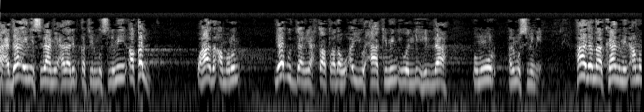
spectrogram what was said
أعداء الإسلام على ربقة المسلمين أقل. وهذا أمر لا بد أن يحتاط له أي حاكم يوليه الله أمور المسلمين. هذا ما كان من أمر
